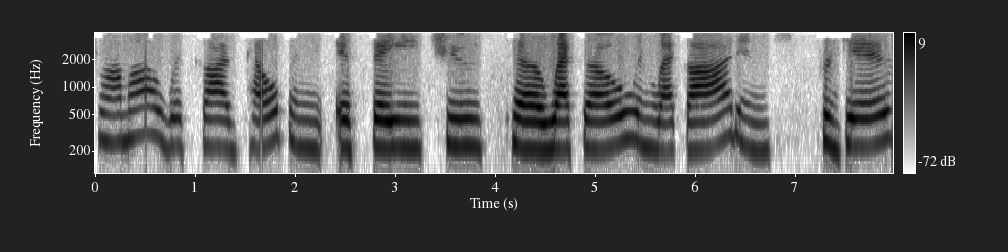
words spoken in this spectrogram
trauma with God's help and if they choose to let go and let God and forgive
